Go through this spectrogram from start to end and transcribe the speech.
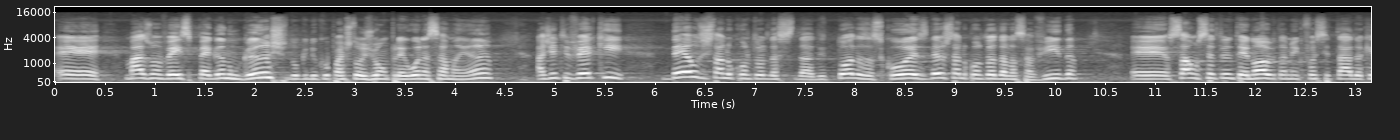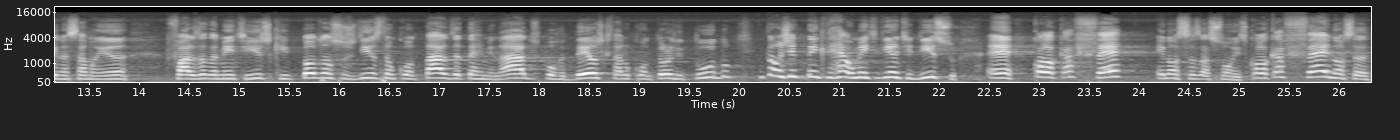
é, mais uma vez, pegando um gancho do, do que o pastor João pregou nessa manhã, a gente vê que Deus está no controle da, de todas as coisas, Deus está no controle da nossa vida. É, Salmo 139 também, que foi citado aqui nessa manhã, fala exatamente isso, que todos os nossos dias estão contados, determinados por Deus, que está no controle de tudo. Então a gente tem que realmente, diante disso, é, colocar fé em nossas ações, colocar fé em, nossa,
